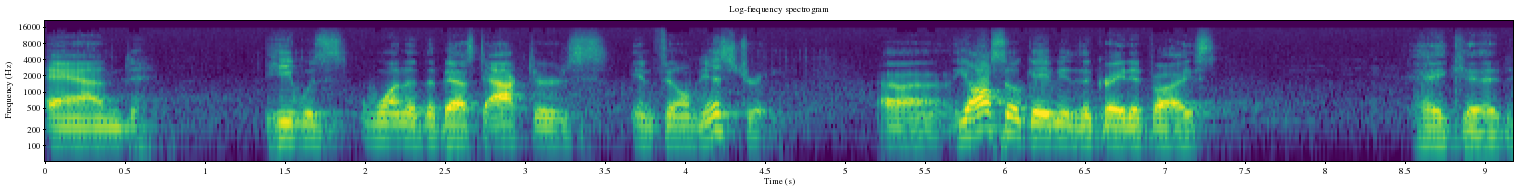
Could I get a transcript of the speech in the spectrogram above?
and he was one of the best actors in film history. Uh, he also gave me the great advice hey, kid,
